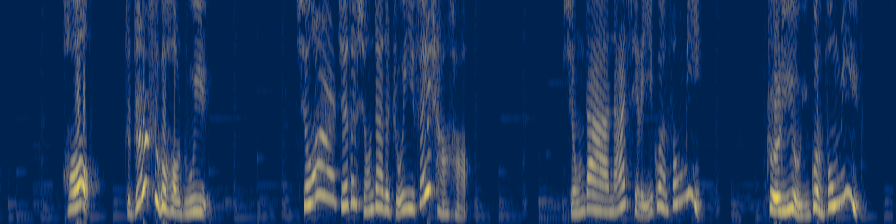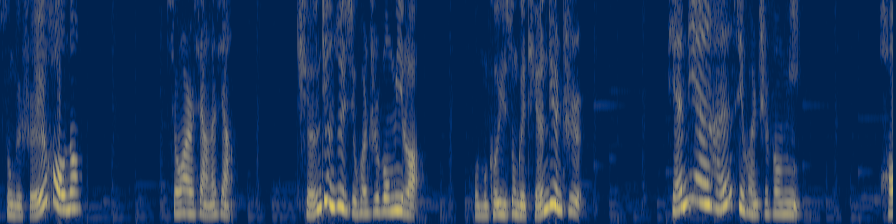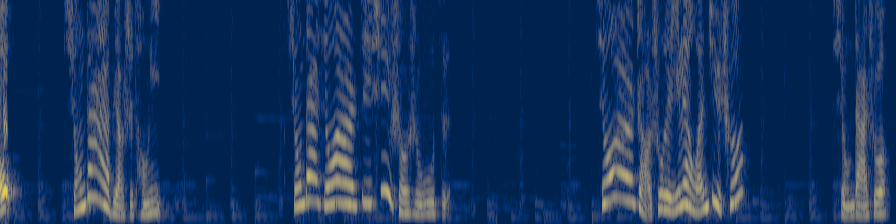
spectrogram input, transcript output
好，这真是个好主意。熊二觉得熊大的主意非常好。熊大拿起了一罐蜂蜜，这里有一罐蜂蜜，送给谁好呢？熊二想了想，甜甜最喜欢吃蜂蜜了，我们可以送给甜甜吃。甜甜很喜欢吃蜂蜜。好，熊大表示同意。熊大、熊二继续收拾屋子。熊二找出了一辆玩具车。熊大说：“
